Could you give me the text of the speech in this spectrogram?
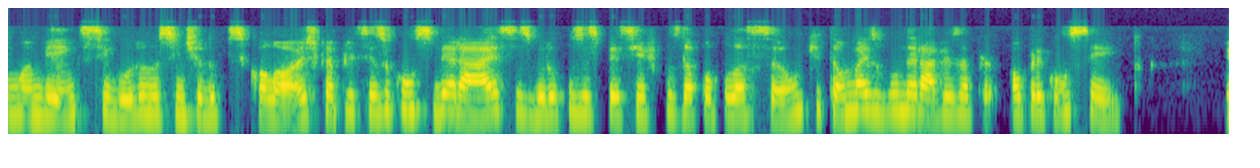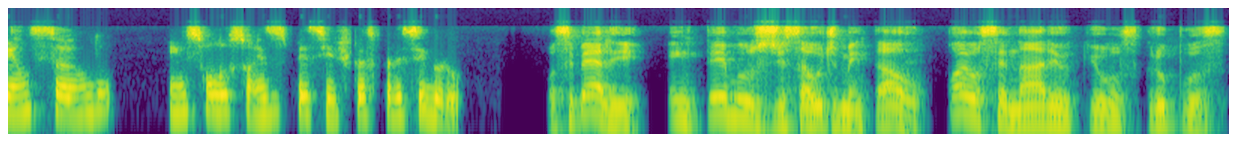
um ambiente seguro no sentido psicológico, é preciso considerar esses grupos específicos da população que estão mais vulneráveis ao preconceito, pensando em soluções específicas para esse grupo. Ô Sibeli, em termos de saúde mental, qual é o cenário que os grupos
